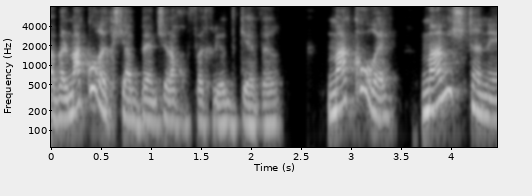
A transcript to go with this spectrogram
אבל מה קורה כשהבן שלך הופך להיות גבר? מה קורה? מה משתנה?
